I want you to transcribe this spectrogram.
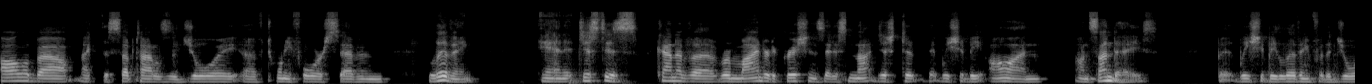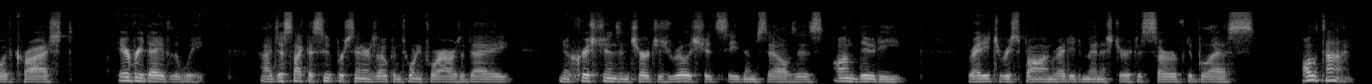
all about like the subtitles, the joy of 24 7 living. And it just is kind of a reminder to Christians that it's not just to, that we should be on on Sundays, but we should be living for the joy of Christ every day of the week uh, just like a super center is open 24 hours a day you know christians and churches really should see themselves as on duty ready to respond ready to minister to serve to bless all the time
